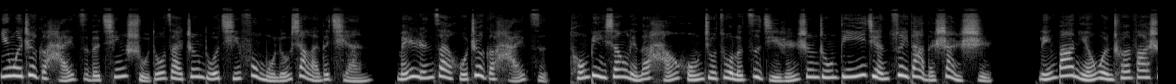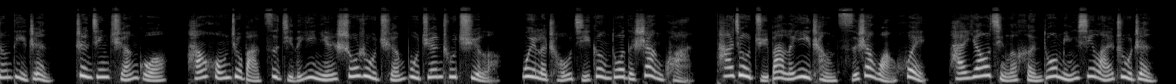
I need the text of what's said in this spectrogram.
因为这个孩子的亲属都在争夺其父母留下来的钱，没人在乎这个孩子。同病相怜的韩红就做了自己人生中第一件最大的善事。零八年汶川发生地震，震惊全国，韩红就把自己的一年收入全部捐出去了。为了筹集更多的善款。他就举办了一场慈善晚会，还邀请了很多明星来助阵。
